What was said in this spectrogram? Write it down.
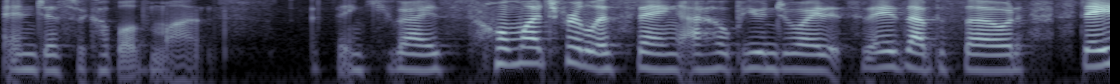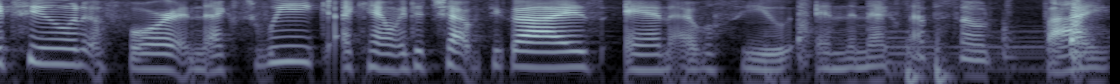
in just a couple of months. Thank you guys so much for listening. I hope you enjoyed today's episode. Stay tuned for next week. I can't wait to chat with you guys, and I will see you in the next episode. Bye.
